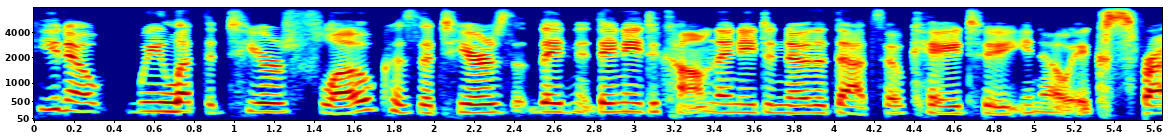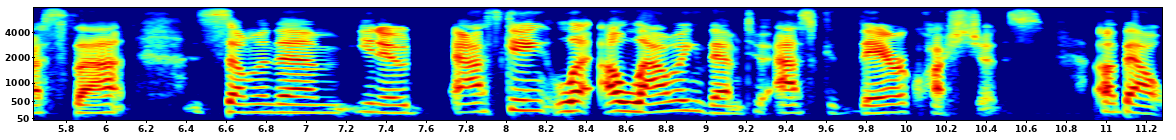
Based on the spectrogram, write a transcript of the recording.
you know, we let the tears flow because the tears they they need to come. They need to know that that's okay to you know express that. Some of them, you know, asking, allowing them to ask their questions about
